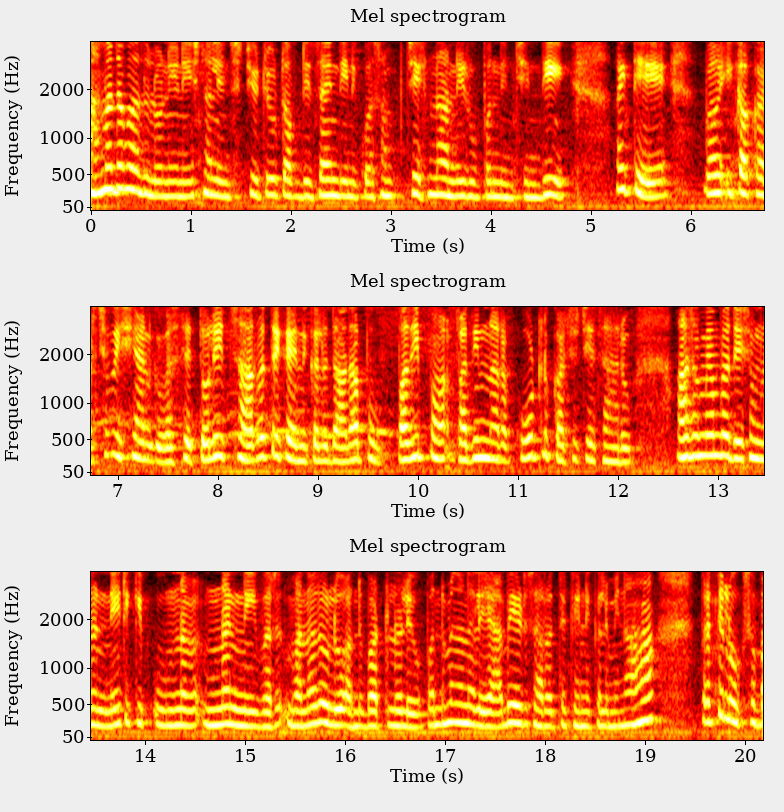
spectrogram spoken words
అహ్మదాబాద్లోని నేషనల్ ఇన్స్టిట్యూట్ ఆఫ్ డిజైన్ దీనికోసం చిహ్నాన్ని రూపొందించింది. అయితే ఇక ఖర్చు విషయానికి వస్తే తొలి సార్వత్రిక ఎన్నికలు దాదాపు పది ప- పదిన్నర కోట్లు ఖర్చు చేశారు. ఆ సమయంలో దేశంలో నేటికి ఉన్న ఉన్నన్ని వనరులు అందుబాటులో లేవు. పంతొమ్మిది వందల యాభై ఏడు సార్వత్రిక ఎన్నికలు మినహా ప్రతి లోక్సభ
